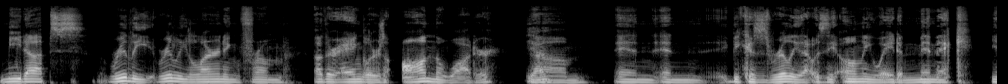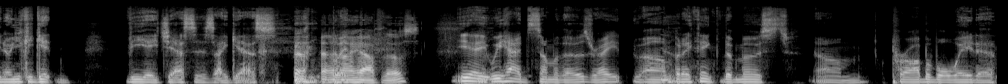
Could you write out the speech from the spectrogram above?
meetups. Really, really learning from other anglers on the water Yeah. um, and and because really that was the only way to mimic. You know, you could get VHSs, I guess. and I have those. yeah, we had some of those, right? Um, Yeah. But I think the most um, probable way to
